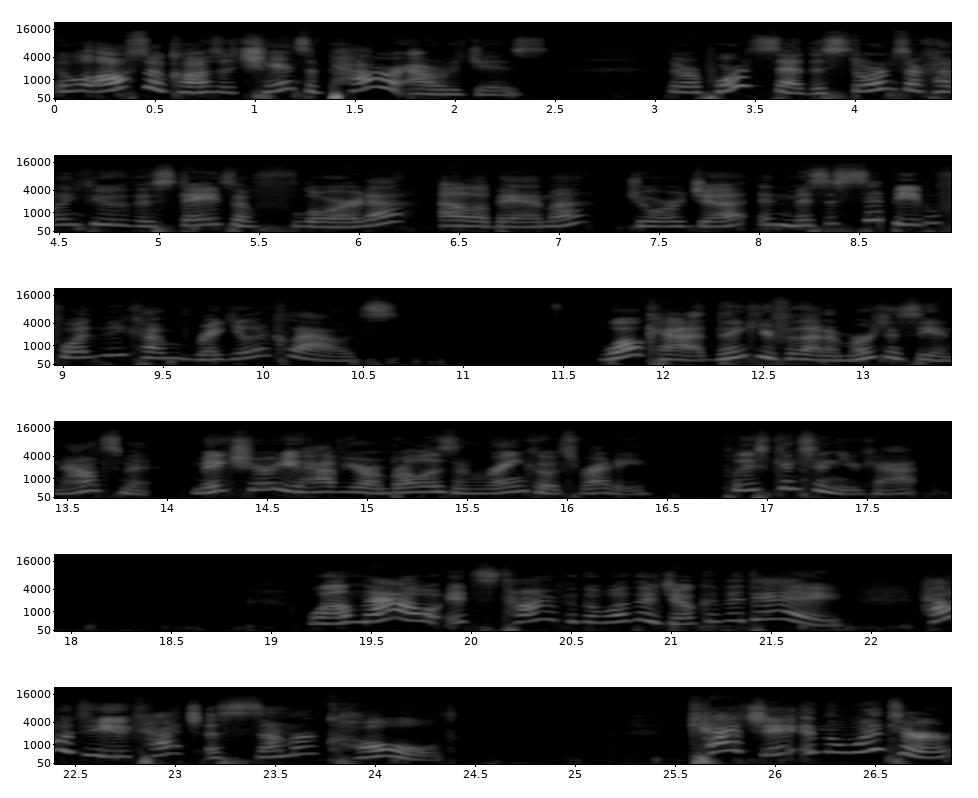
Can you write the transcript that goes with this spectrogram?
It will also cause a chance of power outages. The report said the storms are coming through the states of Florida, Alabama, Georgia, and Mississippi before they become regular clouds. Well, Kat, thank you for that emergency announcement. Make sure you have your umbrellas and raincoats ready. Please continue, Kat. Well, now it's time for the weather joke of the day. How do you catch a summer cold? Catch it in the winter.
